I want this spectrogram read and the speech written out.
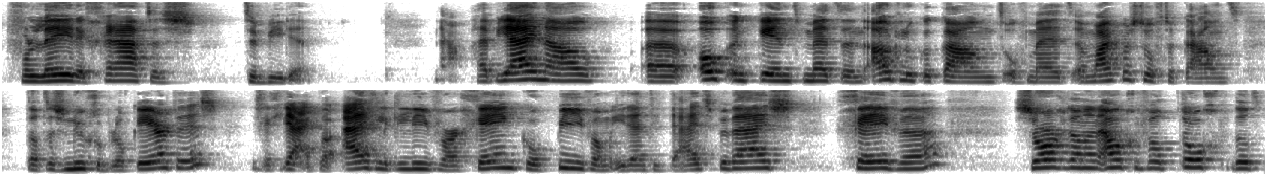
volledig gratis te bieden. Nou, heb jij nou uh, ook een kind met een Outlook-account of met een Microsoft-account dat dus nu geblokkeerd is. Die zegt, ja, ik wil eigenlijk liever geen kopie van mijn identiteitsbewijs geven. Zorg dan in elk geval toch dat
